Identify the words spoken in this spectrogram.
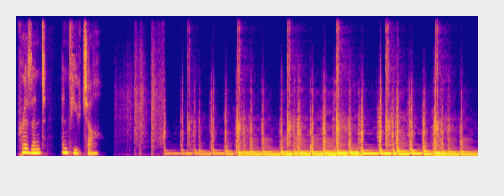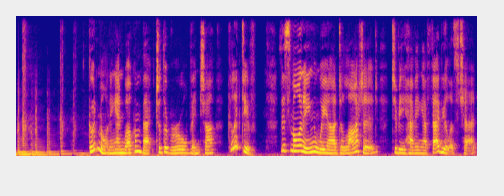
present, and future. Good morning and welcome back to the Rural Venture Collective. This morning, we are delighted to be having a fabulous chat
